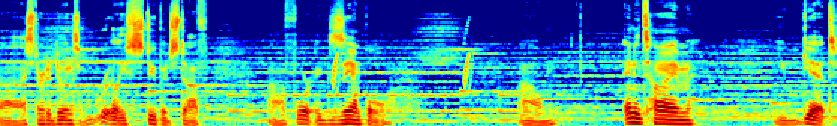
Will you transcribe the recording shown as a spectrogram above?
uh, I started doing some really stupid stuff. Uh, for example, um, anytime you get,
